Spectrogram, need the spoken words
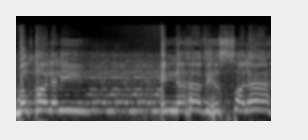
بل قال لي إن هذه الصلاة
